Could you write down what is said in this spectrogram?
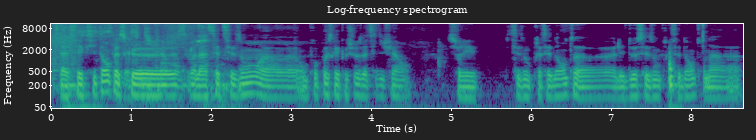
c'est assez excitant parce que voilà cette saison, euh, on propose quelque chose d'assez différent. Sur les saisons précédentes, euh, les deux saisons précédentes, on a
